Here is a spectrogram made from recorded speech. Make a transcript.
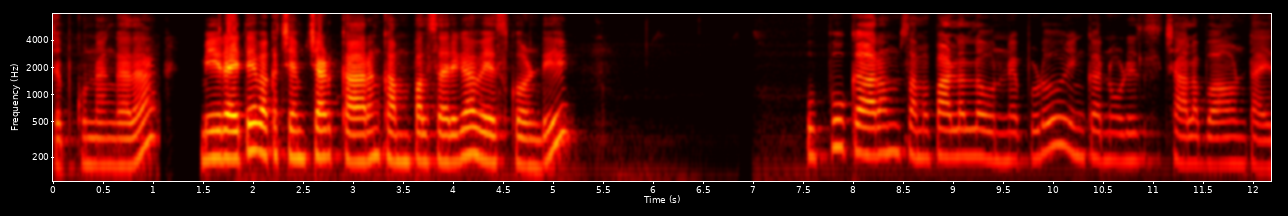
చెప్పుకున్నాం కదా. మీరైతే ఒక చెంచాడు కారం కంపల్సరిగా వేసుకోండి. ఉప్పు కారం సమపాళ్ళల్లో ఉన్నప్పుడు ఇంకా నూడిల్స్ చాలా బాగుంటాయి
